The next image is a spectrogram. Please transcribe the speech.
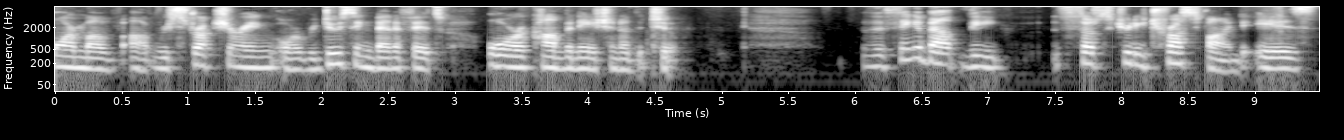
form of uh, restructuring or reducing benefits or a combination of the two. The thing about the Social Security Trust Fund is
